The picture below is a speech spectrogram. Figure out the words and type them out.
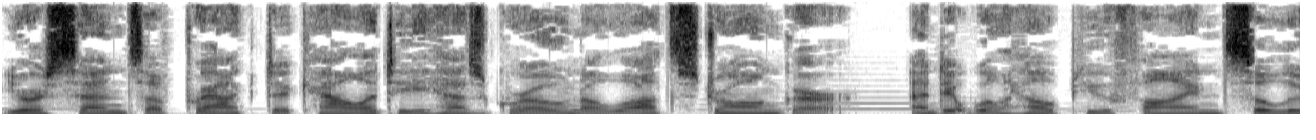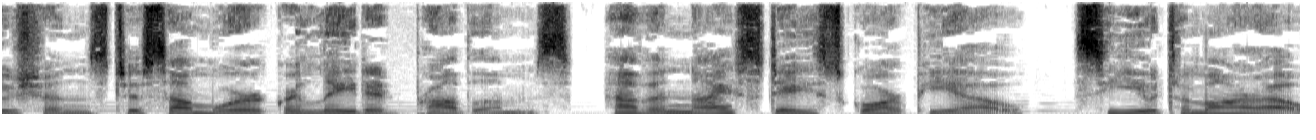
your sense of practicality has grown a lot stronger and it will help you find solutions to some work-related problems. Have a nice day Scorpio, see you tomorrow.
